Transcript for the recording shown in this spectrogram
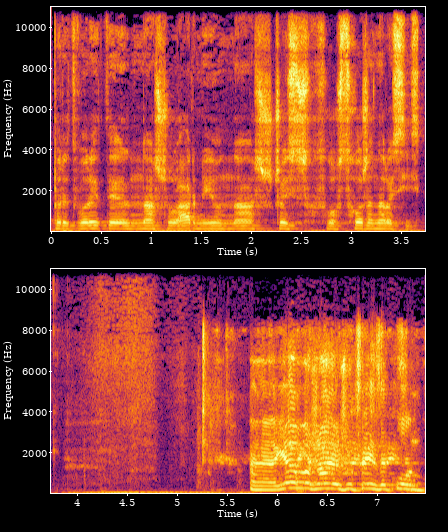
перетворити нашу армію на щось схоже на російське? Е, Я вважаю, що цей закон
